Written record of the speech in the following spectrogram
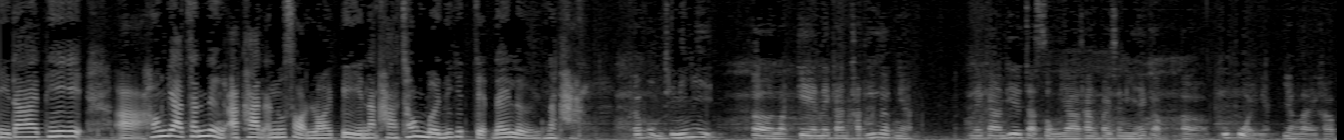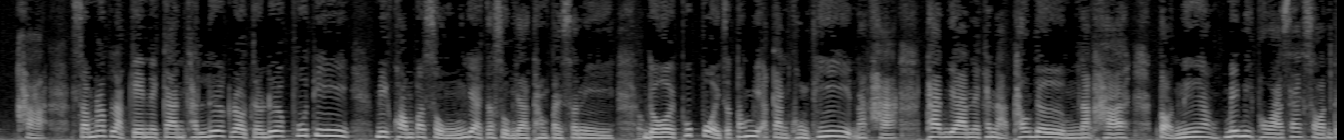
ณีย์ได้ที่ห้องยาชั้นหนึ่งอาคารอนุสรร้อยปีนะคะ ช่องเบอร์27 ได้เลยนะคะ ครับผมทีนี้มีหลักเกณฑ์ในการคัดเลือกเนี่ย ในการที่จะจัดส่งยาทางไปรษณีย์ให้กับเอ่อผู้ป่วยเนี่ยอย่างไรครับ ค่ะสำหรับหลักเกณฑ์ในการคัดเลือกเราจะเลือกผู้ที่มีความประสงค์ อยากจะส่งยาทางไปรษณีย์ครับโดยผู้ป่วยจะต้องมีอาการคงที่นะคะ ทานยาในขนาดเท่าเดิมนะคะ ต่อเนื่องไม่มีภาวะแทรกซ้อนใ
